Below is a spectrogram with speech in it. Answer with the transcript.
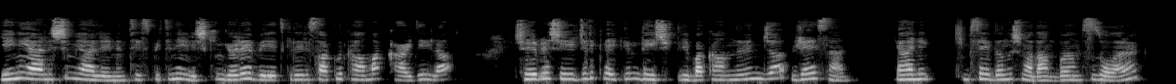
yeni yerleşim yerlerinin tespitine ilişkin görev ve yetkileri saklı kalmak kaydıyla Çevre Şehircilik ve İklim Değişikliği Bakanlığı'nca resen yani kimseye danışmadan bağımsız olarak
